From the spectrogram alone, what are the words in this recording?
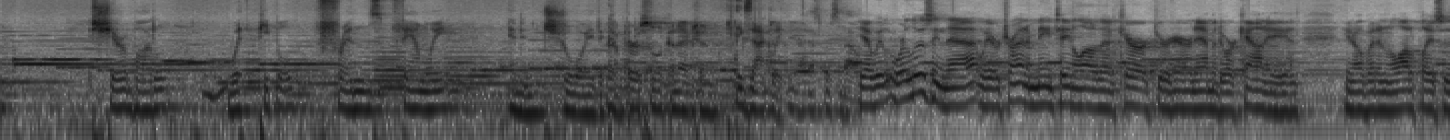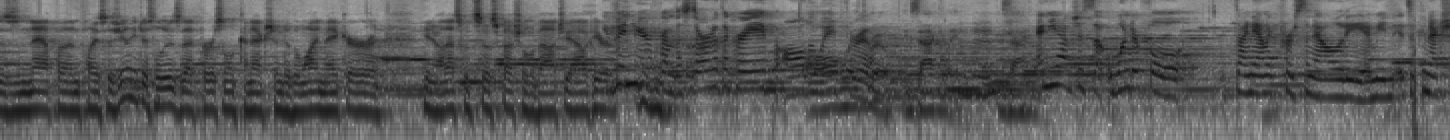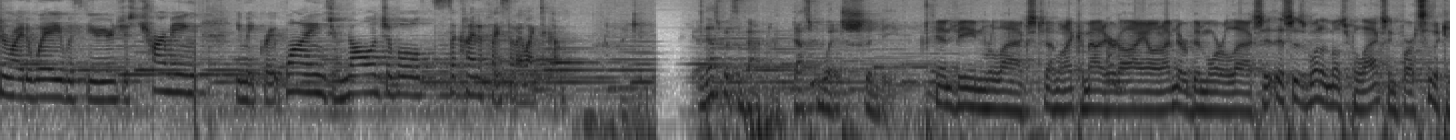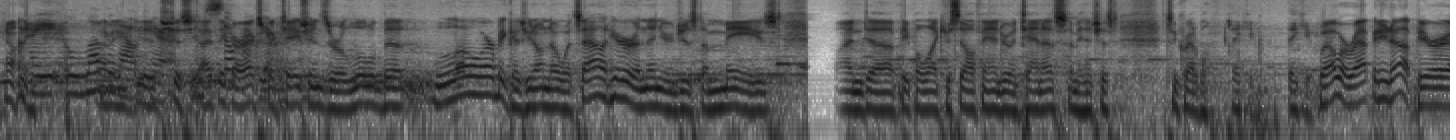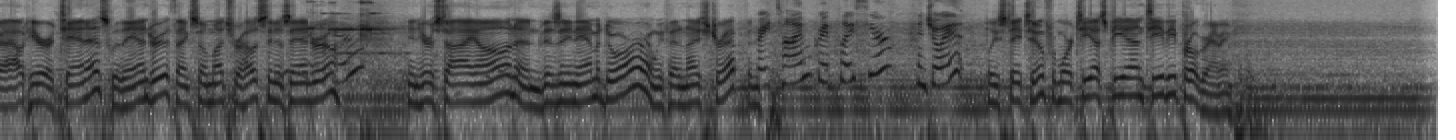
share a bottle mm-hmm. with people, friends, family, and enjoy the company. Personal connection. Exactly. That's what it's about. Yeah, we, we're losing that. We were trying to maintain a lot of that character here in Amador County, and, you know, but in a lot of places, Napa and places, you know, you just lose that personal connection to the winemaker, and you know, that's what's so special about you out here. You've been here from the start of the grape all the way All the way through. Exactly. Mm-hmm. Exactly. And you have just a wonderful dynamic personality. I mean, it's a connection right away with you. You're just charming. You make great wines. You're knowledgeable. It's the kind of place that I like to come. Thank you. And that's what it's about. That's what it should be. And being relaxed. When I come out here to Ione, I've never been more relaxed. This is one of the most relaxing parts of the county. I love it mean, out it's here. just, I'm I think so our expectations are a little bit lower because you don't know what's out here, and then you're just amazed. Find uh, people like yourself, Andrew, and Tanis. I mean, it's just, it's incredible. Thank you. Thank you. Well, we're wrapping it up here uh, out here at Tanis with Andrew. Thanks so much for hosting us, Andrew. And here's to Ione and visiting Amador, and we've had a nice trip. And Great time, great place here. Enjoy it. please stay tuned for more TSPN TV programming.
